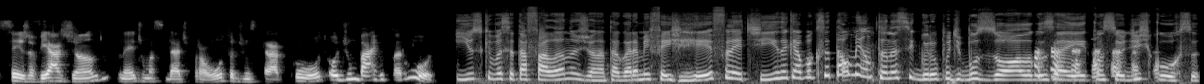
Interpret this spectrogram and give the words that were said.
seja viajando, né, de uma cidade para outra, de um estado para o outro, ou de um bairro para o outro. Isso que você tá falando, Jonathan, agora me fez refletir. Daqui a pouco você tá aumentando esse grupo de busólogos aí com seu discurso.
